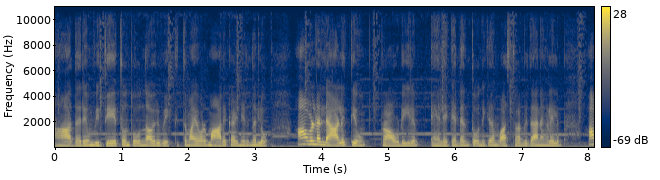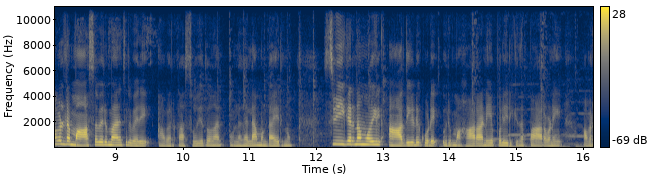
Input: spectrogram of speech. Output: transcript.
ആദരവും വിധേയത്വവും തോന്നുന്ന ഒരു വ്യക്തിത്വമായി അവൾ മാറിക്കഴിഞ്ഞിരുന്നല്ലോ. അവളുടെ ലാളിത്യവും പ്രൗഢിയിലും എലഗന്റ് എന്ന് തോന്നിക്കുന്ന വസ്ത്രവിധാനങ്ങളിലും അവളുടെ മാസവരുമാനത്തിൽ വരെ അവർക്ക് അസൂയ തോന്നാൻ ഉള്ളതെല്ലാം ഉണ്ടായിരുന്നു. സ്വീകരണ മുറിയിൽ ആദിയുടെ കൂടെ ഒരു മഹാറാണിയെപ്പോലെ ഇരിക്കുന്ന പാർവണയെ അവർ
